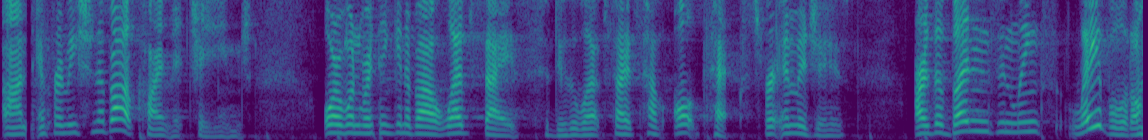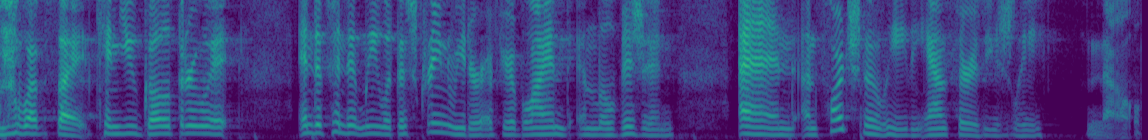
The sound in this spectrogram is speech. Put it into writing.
on information about climate change? Or when we're thinking about websites do the websites have alt text for images? Are the buttons and links labeled on the website? Can you go through it independently with a screen reader if you're blind and low vision? And unfortunately the answer is usually no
